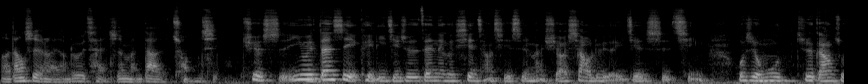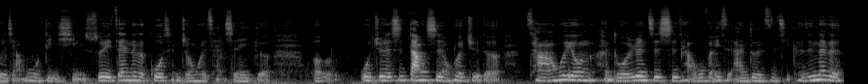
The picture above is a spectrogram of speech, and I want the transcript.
呃，当事人来讲就会产生蛮大的冲击。确实，因为但是也可以理解，就是在那个现场其实是蛮需要效率的一件事情，或是有目，就是刚刚说的讲目的性，所以在那个过程中会产生一个，呃，我觉得是当事人会觉得常常会用很多认知失调部分一直安顿自己，可是那个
